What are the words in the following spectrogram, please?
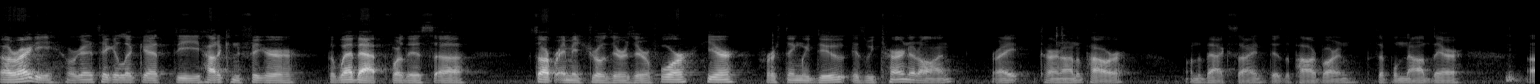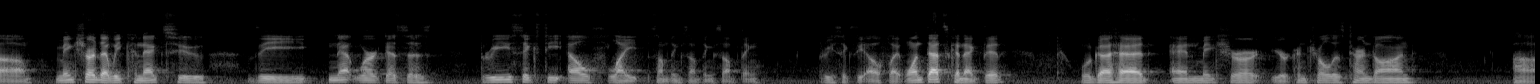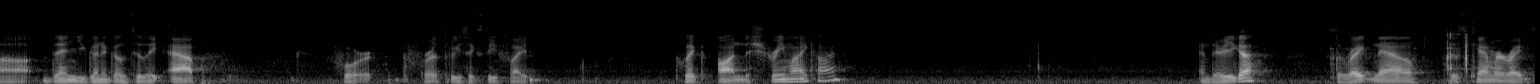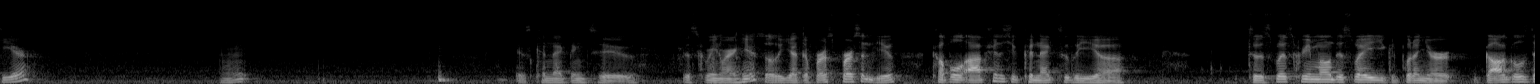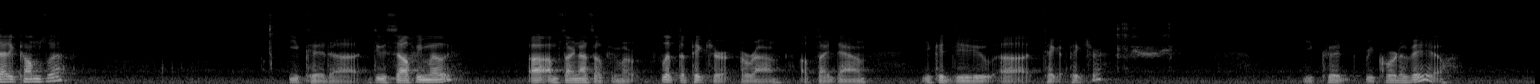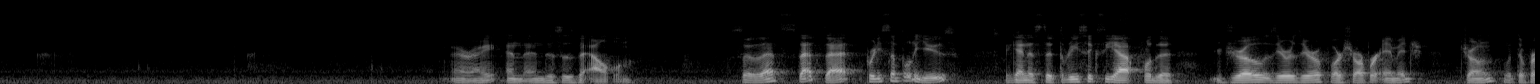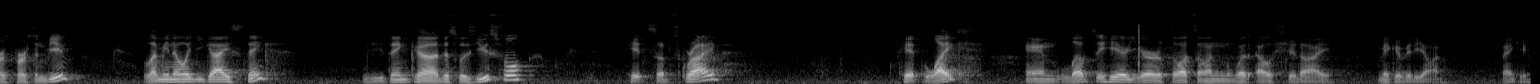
Alrighty, we're going to take a look at the how to configure the web app for this uh, Sharper Image DRO 004 here. First thing we do is we turn it on, right? Turn on the power on the back side. There's the power button, simple knob there. Um, make sure that we connect to the network that says 360L flight something something something. 360L flight. Once that's connected, we'll go ahead and make sure your control is turned on uh, then you're going to go to the app for, for a 360 flight. Click on the stream icon. And there you go. So right now, this camera right here right, is connecting to the screen right here. So you have the first person view. Couple options. You connect to the uh, to the split screen mode this way you could put on your goggles that it comes with. You could uh, do selfie mode. Uh, I'm sorry not selfie mode. Flip the picture around upside down. You could do uh, take a picture. You could record a video. Alright and then this is the album. So that's that's that. Pretty simple to use Again, it's the 360 app for the DRO 004 Sharper Image drone with the first person view. Let me know what you guys think. If you think uh, this was useful, hit subscribe, hit like, and love to hear your thoughts on what else should I make a video on. Thank you.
